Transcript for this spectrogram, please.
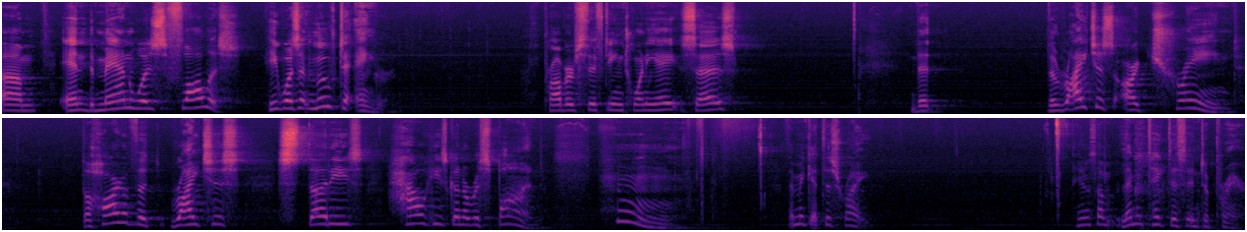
um, and the man was flawless. He wasn't moved to anger. Proverbs 15 28 says that the righteous are trained The heart of the righteous studies how he's going to respond. Hmm, let me get this right. You know something? Let me take this into prayer.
